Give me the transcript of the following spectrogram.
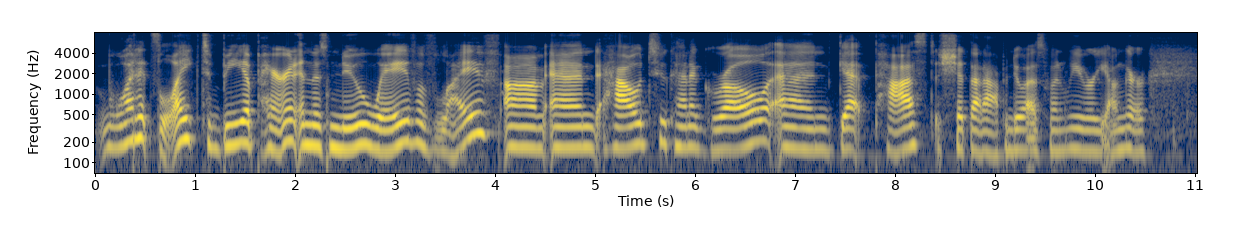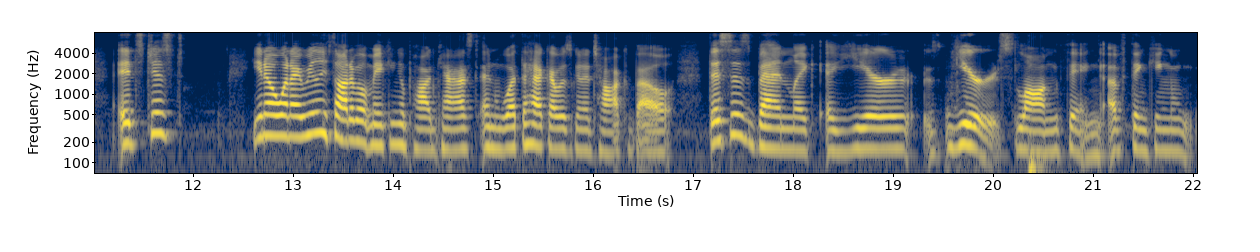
what it's like to be a parent in this new wave of life um, and how to kind of grow and get past shit that happened to us when we were younger. It's just, you know, when I really thought about making a podcast and what the heck I was going to talk about, this has been like a year years long thing of thinking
